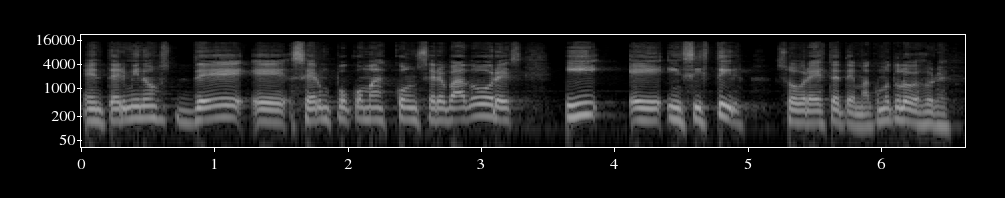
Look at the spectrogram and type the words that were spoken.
en términos de ser un poco más conservadores y insistir sobre este tema. ¿Cómo tú lo ves, Jorge?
